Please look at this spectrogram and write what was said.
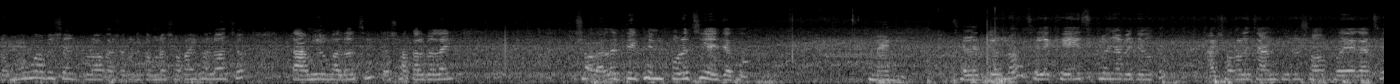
টু মহুয়া বিশ্বাস ব্লগ আশা করি তোমরা সবাই ভালো আছো। তা আমিও ভালো আছি। তো সকালবেলায় সকালে টিফিন করেছি, এই দেখো, ম্যাগি। ছেলের জন্য, ছেলে খেয়ে স্কুলে যাবে যেহেতু। আর সকালে চান পুজো সব হয়ে গেছে।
